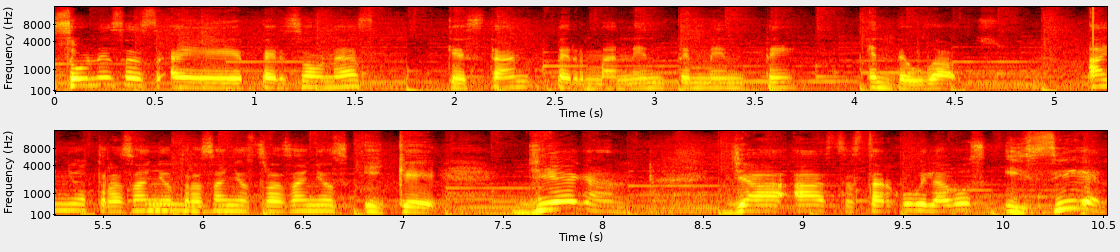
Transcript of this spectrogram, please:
Son esas eh, personas que están permanentemente endeudados, año tras año, tras año, tras años, y que llegan ya hasta estar jubilados y siguen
